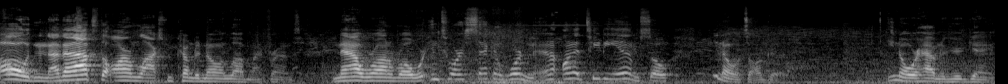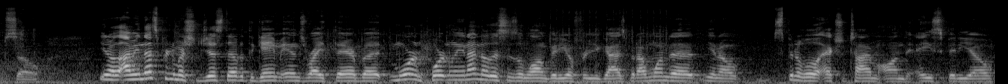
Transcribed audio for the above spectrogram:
Oh, now that's the Armlockz we've come to know and love, my friends. Now we're on a roll. We're into our second warden and on a TDM, so you know it's all good. You know we're having a good game, so you know, I mean, that's pretty much the gist of it. The game ends right there, but more importantly, and I know this is a long video for you guys, but I wanted to, you know, spend a little extra time on the Ace video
